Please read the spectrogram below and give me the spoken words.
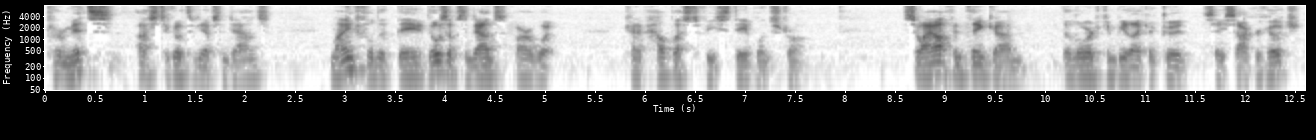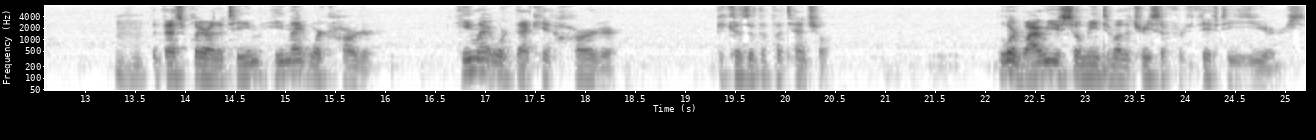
permits us to go through the ups and downs mindful that they those ups and downs are what kind of help us to be stable and strong. So i often think um, the lord can be like a good say soccer coach. Hmm the best player on the team, he might work harder. He might work that kid harder because of the potential. Lord, why were you so mean to Mother Teresa for 50 years?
